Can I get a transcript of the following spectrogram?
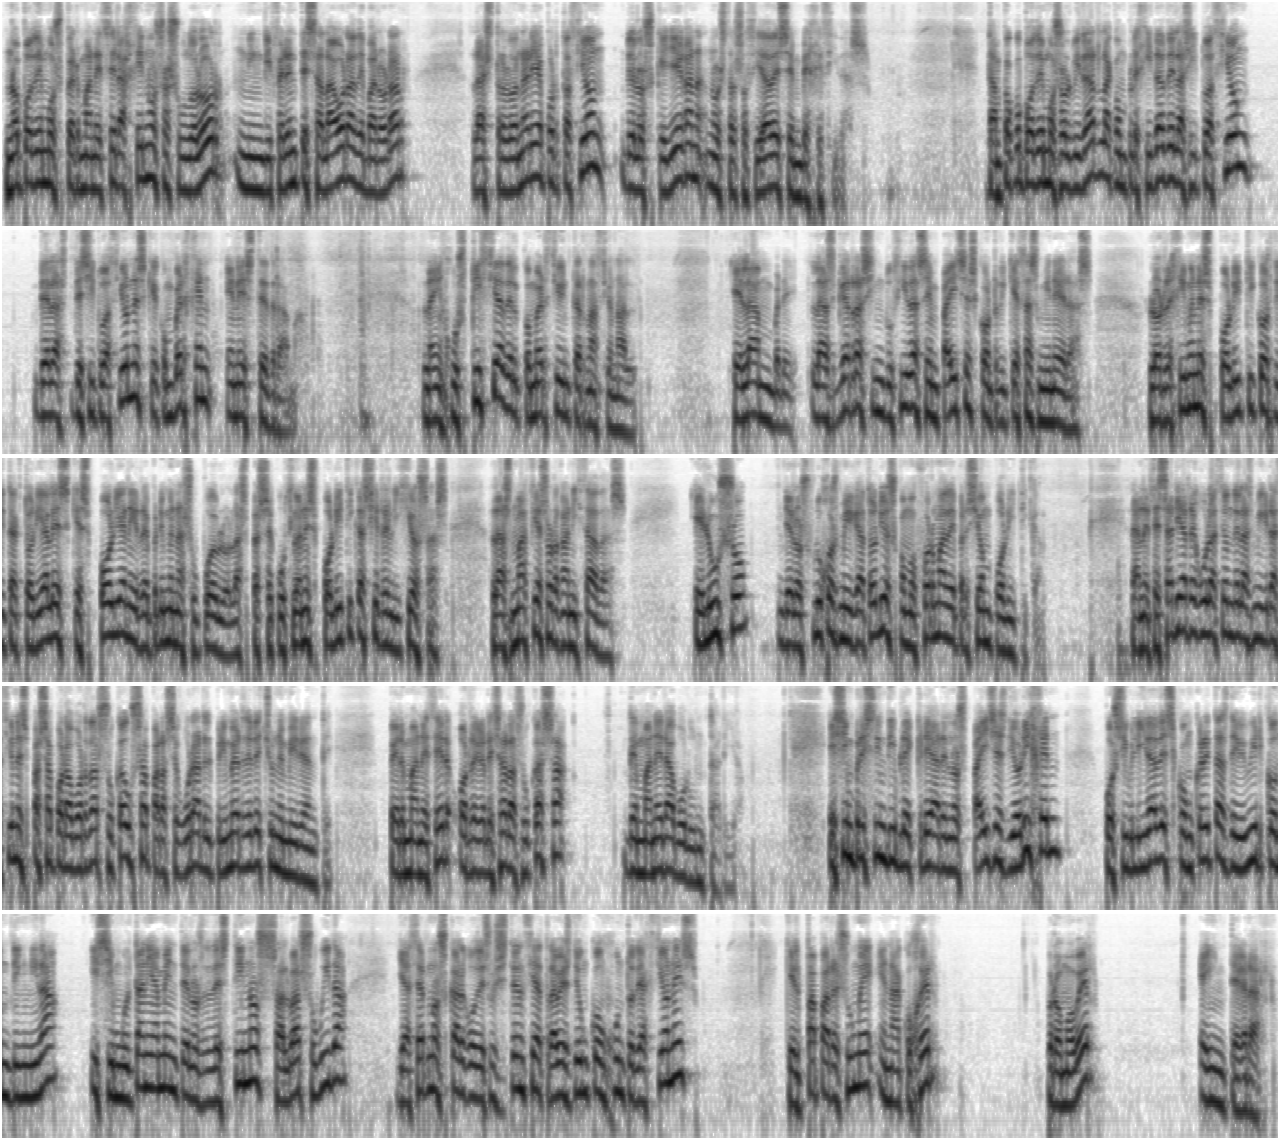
No podemos permanecer ajenos a su dolor ni indiferentes a la hora de valorar la extraordinaria aportación de los que llegan a nuestras sociedades envejecidas. Tampoco podemos olvidar la complejidad de la situación de, las, de situaciones que convergen en este drama. La injusticia del comercio internacional, el hambre, las guerras inducidas en países con riquezas mineras, los regímenes políticos dictatoriales que expolian y reprimen a su pueblo, las persecuciones políticas y religiosas, las mafias organizadas, el uso de los flujos migratorios como forma de presión política. La necesaria regulación de las migraciones pasa por abordar su causa para asegurar el primer derecho a un inmigrante, permanecer o regresar a su casa de manera voluntaria. Es imprescindible crear en los países de origen posibilidades concretas de vivir con dignidad y simultáneamente en los de destinos salvar su vida y hacernos cargo de su existencia a través de un conjunto de acciones que el Papa resume en acoger, promover e integrar.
